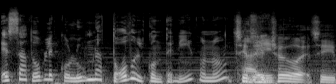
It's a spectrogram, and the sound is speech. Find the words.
es a doble columna todo el contenido, ¿no? sí, de Ahí. hecho, si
